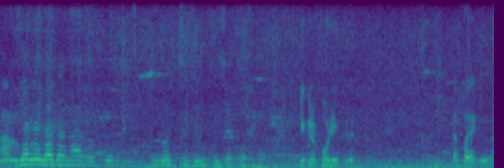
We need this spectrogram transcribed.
झाले दादा नारळ फोड. रोजचं देव पूजा करतात इकडे फोड इकडे त्या पायरीवर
